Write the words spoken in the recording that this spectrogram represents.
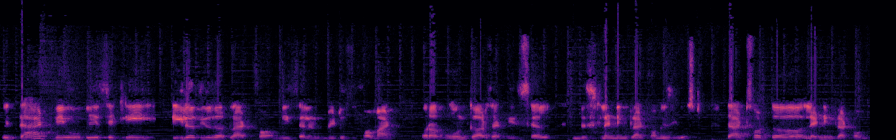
With that view, basically dealers use our platform, we sell in B2C format for our own cars that we sell. This lending platform is used. That's what the lending platform.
